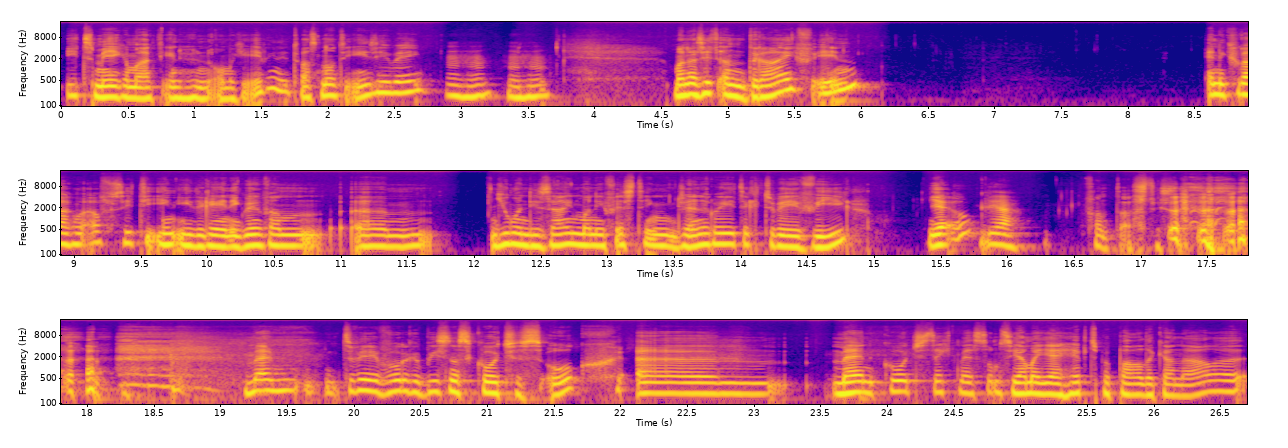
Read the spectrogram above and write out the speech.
iets meegemaakt in hun omgeving. Het was not the easy way. Mhm, mhm. Maar daar zit een drive in. En ik vraag me af, zit die in iedereen? Ik ben van ehm, Human Design Manifesting Generator 2.4. Jij ook? ja. Fantastisch. mijn twee vorige business coaches ook. Ehm, mijn coach zegt mij soms, ja, maar jij hebt bepaalde kanalen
